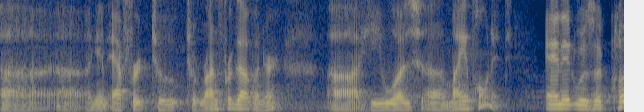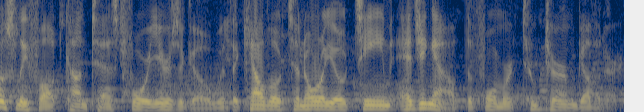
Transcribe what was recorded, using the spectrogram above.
uh, uh, again, effort to, to run for governor, uh, he was uh, my opponent. And it was a closely fought contest four years ago with the Calvo Tenorio team edging out the former two term governor.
